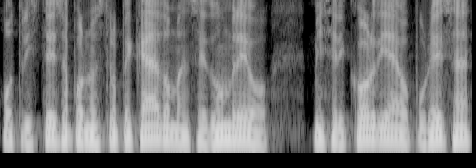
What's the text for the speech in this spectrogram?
o tristeza por nuestro pecado, mansedumbre o misericordia o pureza.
